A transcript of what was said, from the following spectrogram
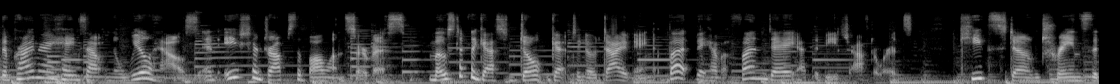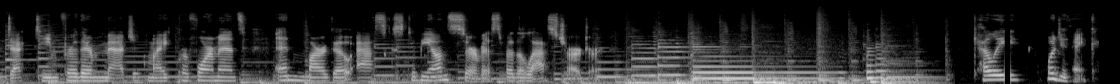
The primary hangs out in the wheelhouse, and Aisha drops the ball on service. Most of the guests don't get to go diving, but they have a fun day at the beach afterwards. Keith Stone trains the deck team for their Magic Mike performance, and Margot asks to be on service for the last charger. Kelli, what do you think?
